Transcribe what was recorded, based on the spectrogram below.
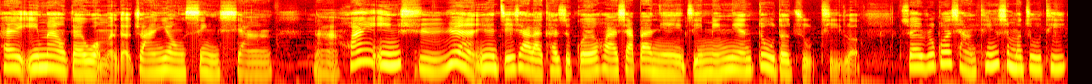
可以 email 给我们的专用信箱。那欢迎许愿，因为接下来开始规划下半年以及明年度的主题了，所以如果想听什么主题，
